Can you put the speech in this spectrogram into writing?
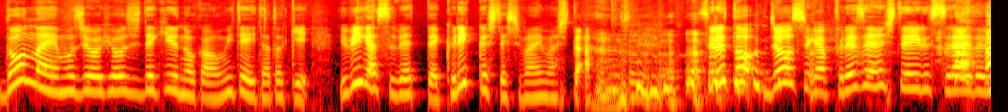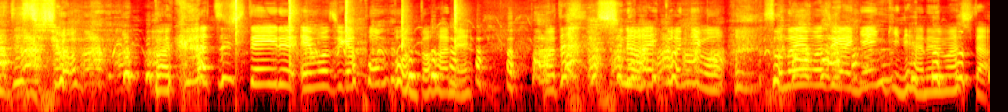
どんな絵文字を表示できるのかを見ていた時指が滑ってクリックしてしまいました。すると上司がプレゼンしているスライドに突如爆発している絵文字がポンポンと跳ね私のアイコンにもその絵文字が元気に跳ねました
